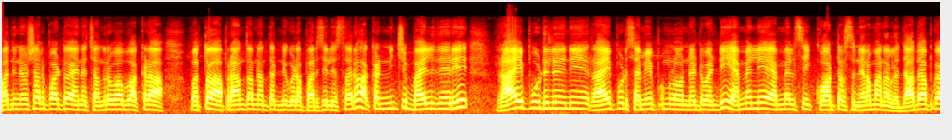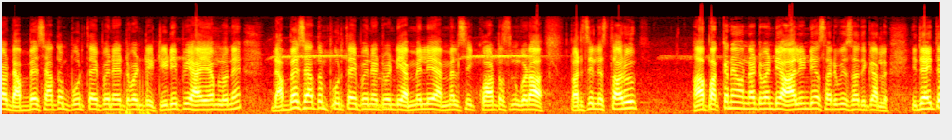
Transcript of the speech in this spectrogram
పది నిమిషాల పాటు ఆయన చంద్రబాబు అక్కడ మొత్తం ఆ ప్రాంతాన్ని అంతటిని కూడా పరిశీలిస్తారు. అక్కడి నుంచి బయలుదేరి రాయపూడిలోని రాయపూడి సమీపంలో ఉన్నటువంటి ఎమ్మెల్యే ఎమ్మెల్సీ క్వార్టర్స్ నిర్మాణాలు. దాదాపుగా డెబ్బై శాతం పూర్తయిపోయినటువంటి టీడీపీ హయాంలోనే డెబ్బై శాతం పూర్తయిపోయినటువంటి ఎమ్మెల్యే ఎమ్మెల్సీ క్వార్టర్స్ను కూడా పరిశీలిస్తారు. ఆ పక్కనే ఉన్నటువంటి ఆల్ ఇండియా సర్వీస్ అధికారులు. ఇదైతే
